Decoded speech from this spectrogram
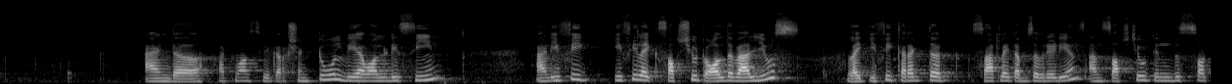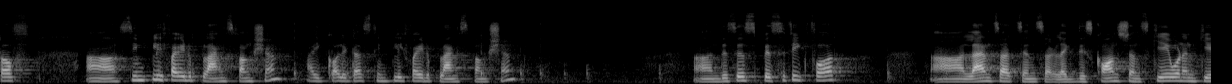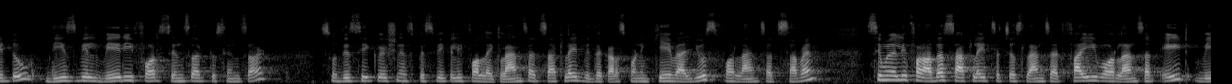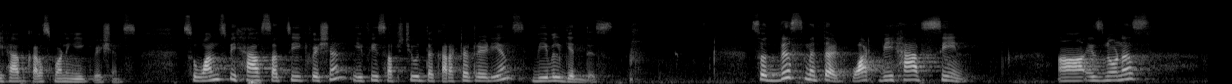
And uh, atmospheric correction tool we have already seen and if we if we like substitute all the values like if we correct the satellite observed radiance and substitute in this sort of uh, simplified Planck's function I call it as simplified Planck's function and this is specific for uh, Landsat sensor like these constants K1 and K2 these will vary for sensor to sensor. So, this equation is specifically for like Landsat satellite with the corresponding K values for Landsat 7. Similarly, for other satellites such as Landsat 5 or Landsat 8 we have corresponding equations. So, once we have such equation if we substitute the corrected radiance we will get this. So, this method what we have seen uh, is known as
